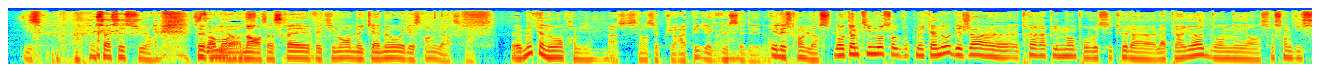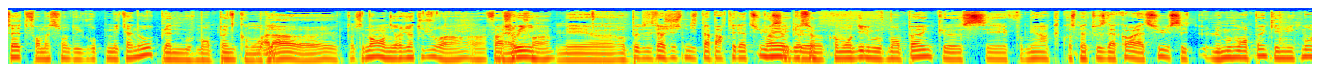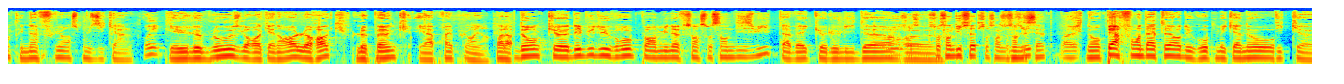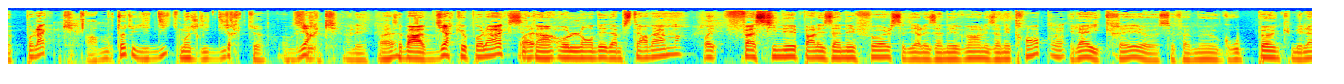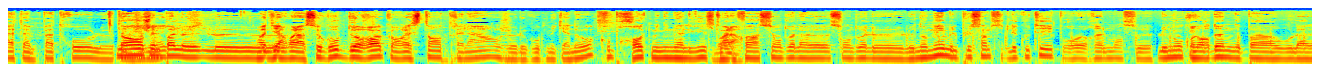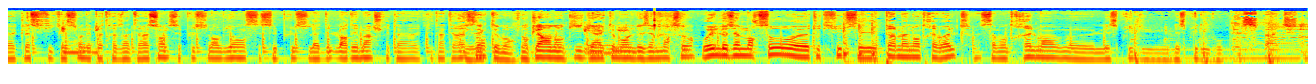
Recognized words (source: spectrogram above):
Ça, c'est sûr. c'est C'est vraiment. Non, ça serait effectivement Mécano et les Stranglers. quoi. Euh, Mécano en premier. Bah, c'est plus rapide, il y a que deux CD. donc. Et les Stranglers. Donc un petit mot sur le groupe Mécano. Déjà, euh, très rapidement pour vous situer la, la période, on est en 77, formation du groupe Mécano. Plein de mouvements punk, comme on Voilà, euh, c'est marrant, on y revient toujours. Hein, enfin, à Bah chaque oui, fois. hein. mais euh, on peut peut-être faire juste une petite aparté là-dessus. Ouais, comme on dit, le mouvement punk, euh, c'est faut bien qu'on se mette tous d'accord là-dessus. C'est le mouvement punk est uniquement qu'une influence musicale. Oui. Il y a eu le blues, le rock and roll, le rock, le punk, et après plus rien. Voilà. Donc euh, début du groupe en 1978 avec euh, le leader. Euh, 77, 78. 77. Ouais. Donc père fondateur du groupe mécano Dick euh, Pollack. Alors, moi, toi, tu dis Dick, moi je dis Dirk. Alors, Dirk, allez, Ouais. c'est pas grave. Dirk Pollack, c'est Ouais. un Hollandais d'Amsterdam, fasciné par les années folles, c'est-à-dire les années 20, les années 30. Mm. Et là, il crée euh, ce fameux groupe punk, mais là, t'aimes pas trop le. Non, j'aime pas le, le. On va dire, voilà, ce groupe de rock en restant très large, le groupe mécano. Groupe rock minimaliste. Voilà. Enfin, si on doit, la- si on doit le, le nommer, mais le plus simple, c'est de l'écouter pour euh, réellement se. Le nom qu'on leur donne n'est pas ou la, la classification n'est pas très intéressante. C'est plus l'ambiance et c'est plus la- leur démarche qui est, qui est intéressante. Exactement. Donc là, on enquille directement le deuxième morceau? Oui, le deuxième morceau, euh, tout de suite, c'est Permanent Revolt. Ça montre réellement euh, l'esprit du, l'esprit du groupe. dispatched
